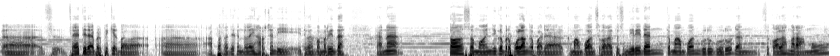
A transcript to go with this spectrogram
uh, saya tidak berpikir bahwa uh, apa saja kendala yang harusnya dihitungkan pemerintah. Karena toh semuanya juga berpulang kepada kemampuan sekolah itu sendiri dan kemampuan guru-guru dan sekolah meramu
